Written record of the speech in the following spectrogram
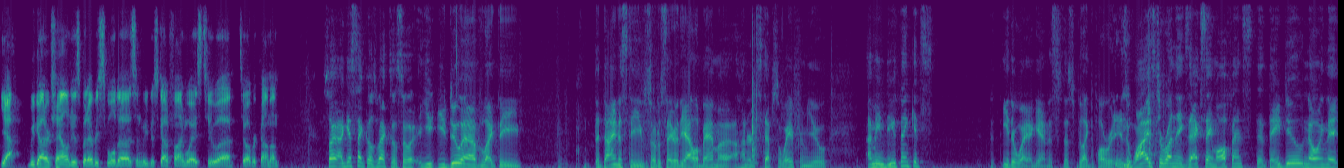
yeah, we got our challenges, but every school does, and we've just got to find ways to uh, to overcome them. So I guess that goes back to so you, you do have like the the dynasty, so to say, or the Alabama 100 steps away from you. I mean, do you think it's either way? Again, this this would be like the Paul Rudy. Is it mm-hmm. wise to run the exact same offense that they do, knowing that?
